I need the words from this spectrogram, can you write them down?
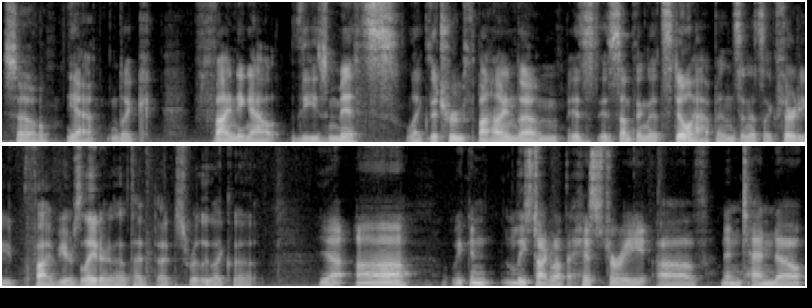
So yeah like finding out these myths like the truth behind them is is something that still happens and it's like 35 years later that I, I just really like that. Yeah, uh, we can at least talk about the history of Nintendo.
